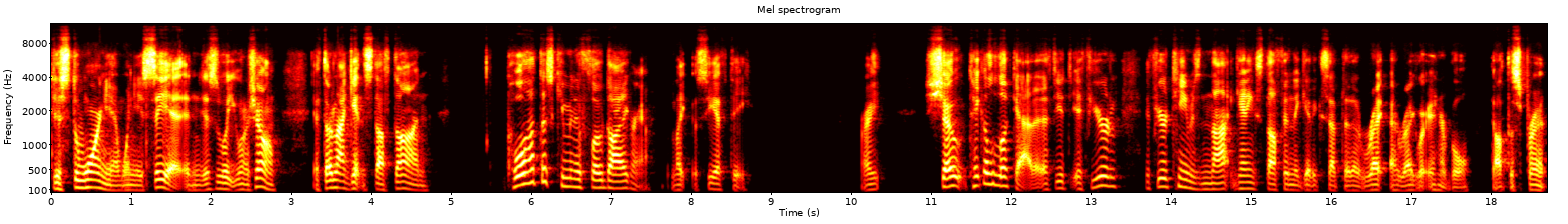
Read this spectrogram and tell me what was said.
just to warn you, when you see it, and this is what you want to show them, if they're not getting stuff done, pull out this cumulative flow diagram, like the CFD, right? Show, take a look at it. If you if your if your team is not getting stuff in to get accepted at re, a regular interval throughout the sprint,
